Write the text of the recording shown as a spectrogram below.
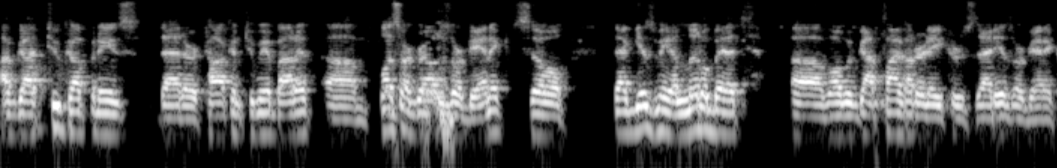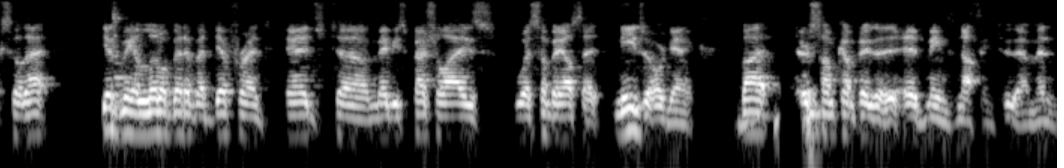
I've got two companies that are talking to me about it. Um, plus, our ground is organic, so that gives me a little bit. Uh, well, we've got 500 acres that is organic, so that gives me a little bit of a different edge to maybe specialize with somebody else that needs organic. But there's some companies that it means nothing to them, and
